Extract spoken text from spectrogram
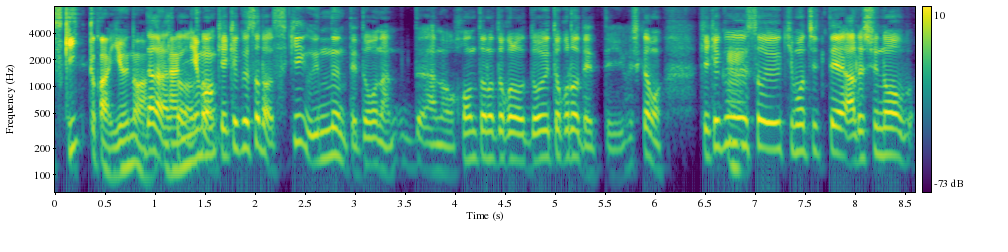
好きとか言うのはだから結局その好き云々ってどうなんあの本当のところどういうところでっていうしかも結うん。局そういう気持ちってある種の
